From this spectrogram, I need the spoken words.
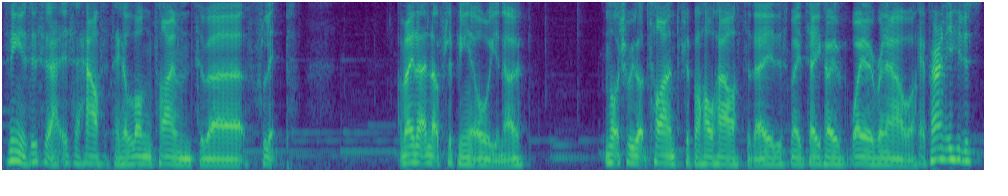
thing is, this is a, it's a house that take a long time to uh, flip. I may not end up flipping it all, you know. I'm not sure we got time to flip a whole house today. This may take over way over an hour. Okay, apparently, if you just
